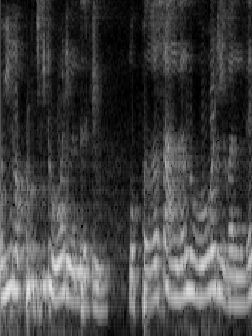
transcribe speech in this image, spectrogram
உயிரை பிடிச்சிக்கிட்டு ஓடி வந்திருக்கேன். முப்பது வருஷம் அங்கேருந்து ஓடி வந்து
